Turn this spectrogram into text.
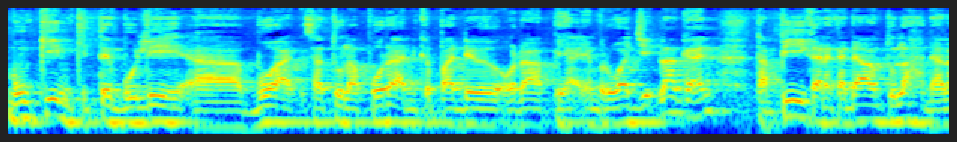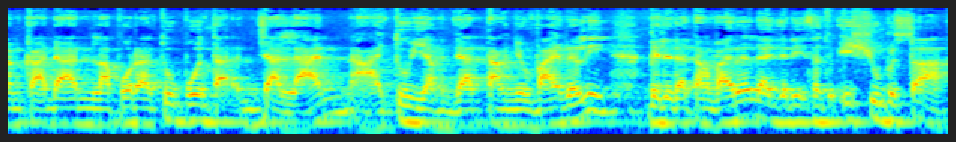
mungkin kita boleh uh, buat satu laporan kepada orang pihak yang berwajib lah kan. Tapi kadang-kadang itulah dalam keadaan laporan tu pun tak tak jalan. Ha, itu yang datangnya viral ni. Bila datang viral dah jadi satu isu besar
